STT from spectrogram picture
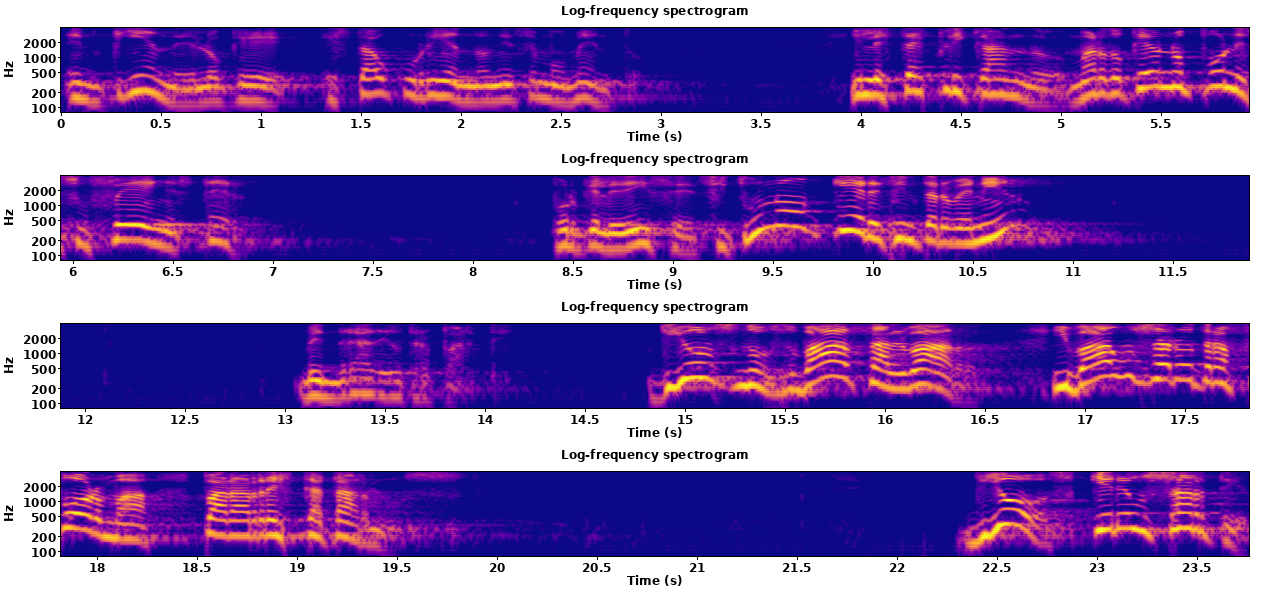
entiende lo que está ocurriendo en ese momento y le está explicando. Mardoqueo no pone su fe en Esther porque le dice, si tú no quieres intervenir, vendrá de otra parte. Dios nos va a salvar y va a usar otra forma para rescatarnos. Dios quiere usarte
